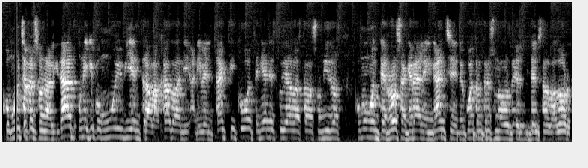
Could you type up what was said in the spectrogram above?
con mucha personalidad, un equipo muy bien trabajado a, a nivel táctico, tenían estudiado a Estados Unidos como Monterrosa, que era el enganche en el 4-3-1 del, del Salvador,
